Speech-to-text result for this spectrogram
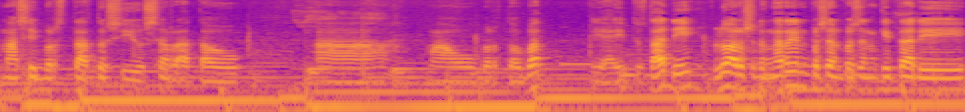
masih berstatus user atau ah, mau bertobat ya itu tadi. Lu harus dengerin pesan-pesan kita di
